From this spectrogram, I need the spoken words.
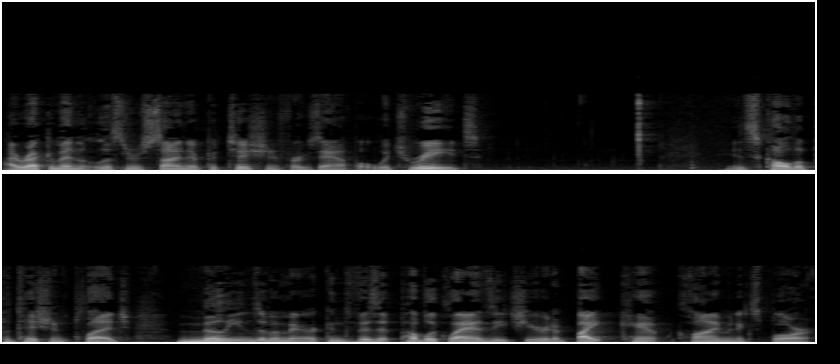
I recommend that listeners sign their petition, for example, which reads it's called a petition pledge. Millions of Americans visit public lands each year to bike, camp, climb, and explore.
